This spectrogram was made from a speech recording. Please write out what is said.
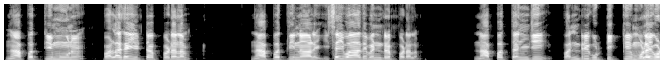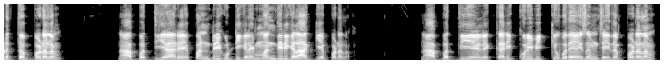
நாற்பத்தி மூணு பலகையிட்ட படலம். நாற்பத்தி நாலு இசைவாது வென்ற படலம். நாற்பத்தஞ்சு பன்றிக்குட்டிக்கு முளை கொடுத்த படலம். நாற்பத்தி ஆறு பன்றிக்குட்டிகளை மந்திரிகளாக்கிய படலம். நாற்பத்தி ஏழு கரிக்குருவிக்கு உபதேசம் செய்த படலம்.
